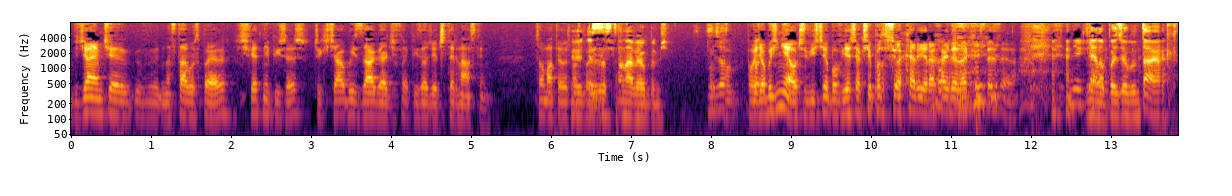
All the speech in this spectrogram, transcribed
widziałem Cię na Star Wars.pl, świetnie piszesz, czy chciałbyś zagrać w epizodzie 14? Co Mateusz masz Nie powiedzieć? zastanawiałbym się. Po, powiedziałbyś nie, oczywiście, bo wiesz, jak się potoczyła kariera Haydena Christensena. Nie Nie, no powiedziałbym tak.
